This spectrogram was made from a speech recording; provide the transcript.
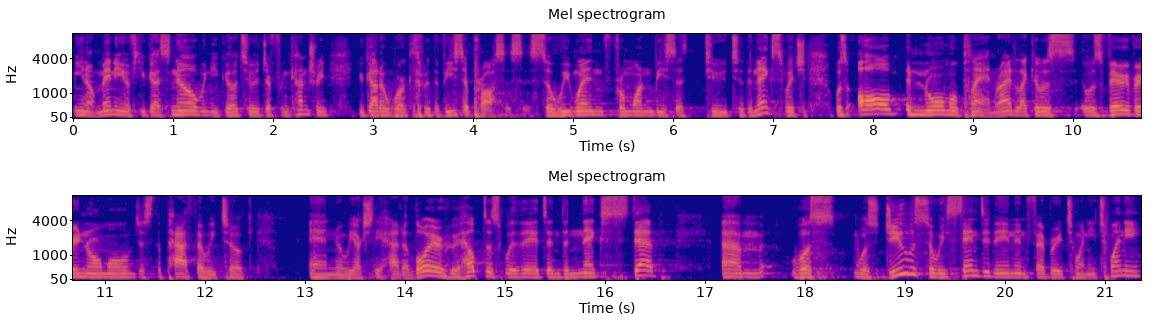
you know, many of you guys know, when you go to a different country, you got to work through the visa processes. So we went from one visa to, to the next, which was all a normal plan, right? Like it was, it was very, very normal, just the path that we took. And we actually had a lawyer who helped us with it. And the next step um, was was due, so we sent it in in February 2020,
